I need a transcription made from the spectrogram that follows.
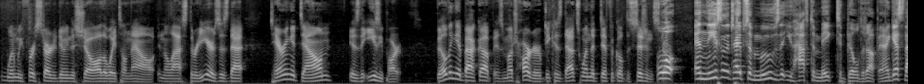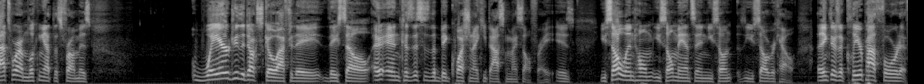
when we first started doing this show all the way till now in the last 3 years is that tearing it down is the easy part. Building it back up is much harder because that's when the difficult decisions start. Well, and these are the types of moves that you have to make to build it up. And I guess that's where I'm looking at this from is where do the Ducks go after they they sell? And because this is the big question I keep asking myself, right? Is you sell Lindholm, you sell Manson, you sell you sell Rakell. I think there's a clear path forward at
